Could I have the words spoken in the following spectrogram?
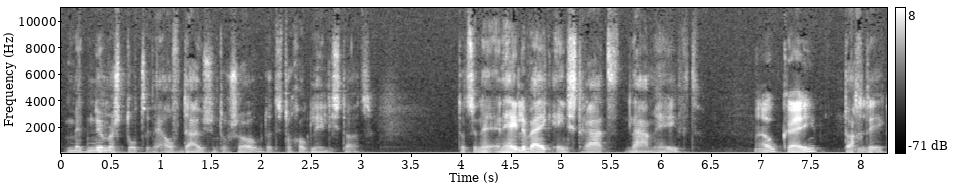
met nummers tot een 11.000 of zo. Dat is toch ook Lelystad? Dat ze een, een hele wijk één straatnaam heeft, oké. Dacht ik.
